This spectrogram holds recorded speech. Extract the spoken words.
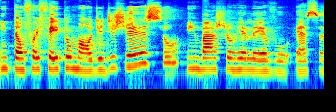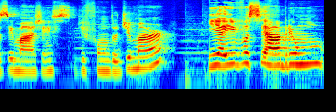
Então foi feito um molde de gesso, embaixo eu relevo essas imagens de fundo de mar, e aí você abre um,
